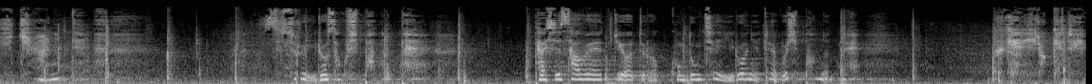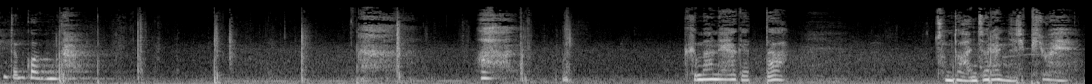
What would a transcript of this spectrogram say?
이게 아닌데. 스스로 일어서고 싶었는데. 다시 사회에 뛰어들어 공동체의 일원이 되고 싶었는데. 그게 이렇게도 힘든 거였나. 그만해야겠다. 좀 더 안전한 일이 필요해.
